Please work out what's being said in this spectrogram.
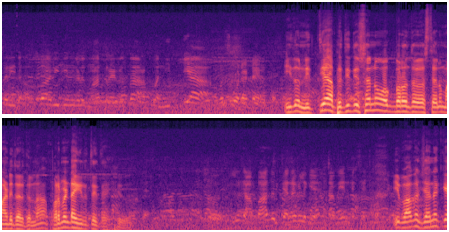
ಸರ್ ಇದು ಹಬ್ಬ ಹರಿದಿನಗಳಿಗೆ ಮಾತ್ರ ಇರುತ್ತಾ ಅಥವಾ ನಿತ್ಯ ಬಸ್ ಓಡಾಟ ಇರುತ್ತಾ ಇದು ನಿತ್ಯ ಪ್ರತಿ ದಿವಸನೂ ಹೋಗಿ ಬರುವಂಥ ವ್ಯವಸ್ಥೆಯನ್ನು ಮಾಡಿದ್ದಾರೆ. ಇದನ್ನು ಪರ್ಮನೆಂಟಾಗಿ ಇರ್ತೈತೆ ಇದು. ಈ ಭಾಗ ಜನಕ್ಕೆ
